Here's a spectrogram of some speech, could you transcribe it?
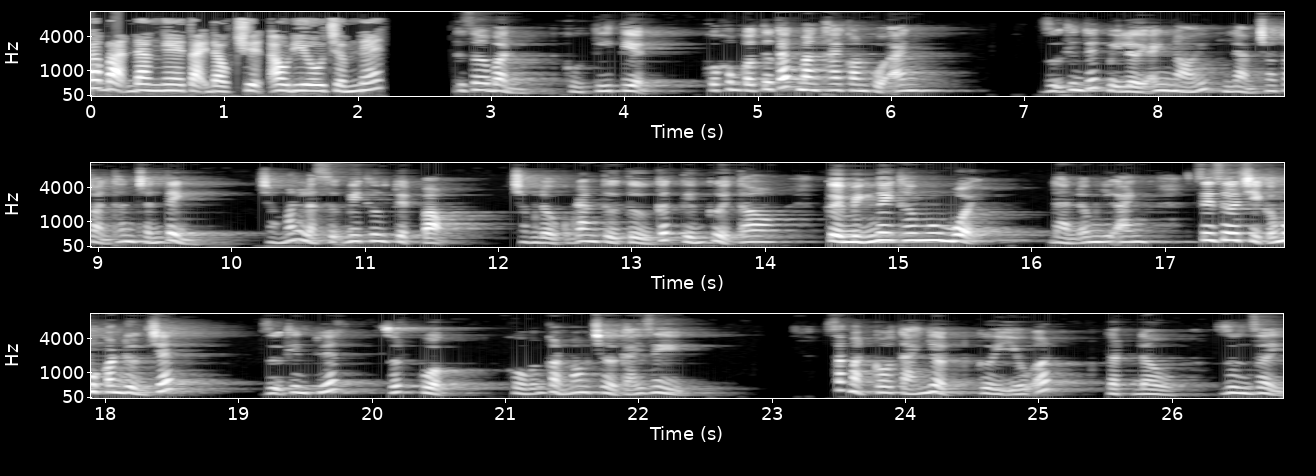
Các bạn đang nghe tại đọc truyện audio.net Cứ dơ bẩn, cô ti tiện, cô không có tư cách mang thai con của anh. Dự thiên tuyết bị lời anh nói làm cho toàn thân chấn tỉnh. Trong mắt là sự bi thương tuyệt vọng, trong đầu cũng đang từ từ cất tiếng cười to, cười mình ngây thơ ngu muội. Đàn ông như anh, dây dưa chỉ có một con đường chết. Dự thiên tuyết, rốt cuộc, cô vẫn còn mong chờ cái gì? Sắc mặt cô tái nhợt, cười yếu ớt, gật đầu, run rẩy,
